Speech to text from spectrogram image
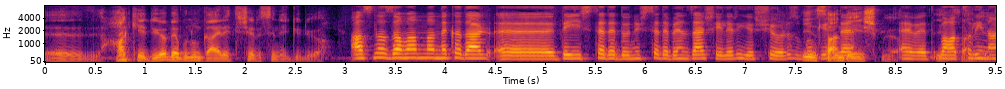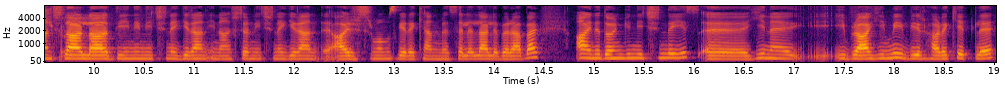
e, hak ediyor ve bunun gayret içerisine giriyor. Aslında zamanla ne kadar e, değişse de dönüşse de benzer şeyleri yaşıyoruz. Bugün İnsan de, değişmiyor. Evet, İnsan batıl değişmiyor. inançlarla dinin içine giren, inançların içine giren, e, ayrıştırmamız gereken meselelerle beraber aynı döngünün içindeyiz. E, yine İbrahimi bir hareketle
